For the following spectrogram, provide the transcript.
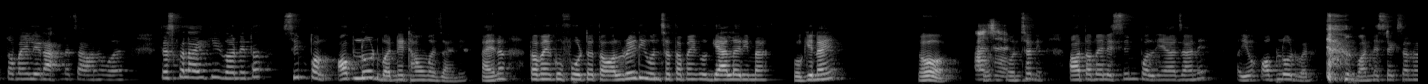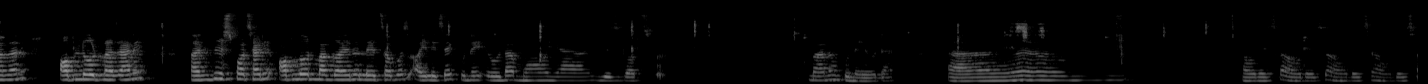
तपाईँले राख्न चाहनुभयो त्यसको लागि के गर्ने त सिम्पल अपलोड भन्ने ठाउँमा जाने होइन? तपाईँको फोटो त अलरेडी हुन्छ तपाईँको ग्यालरीमा हो कि नै? हो हुन्छ नि। अब तपाईँले सिम्पल यहाँ जाने यो अपलोड भन्ने भन्ने सेक्सनमा जाने अपलोडमा जाने अनि त्यस पछाडि अपलोडमा गएर लेट सपोज अहिले चाहिँ कुनै एउटा म यहाँ युज गर्छु। मानौँ कुनै एउटा। आउँदैछ आउँदैछ आउँदैछ आउँदैछ।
